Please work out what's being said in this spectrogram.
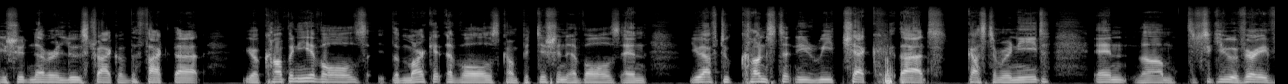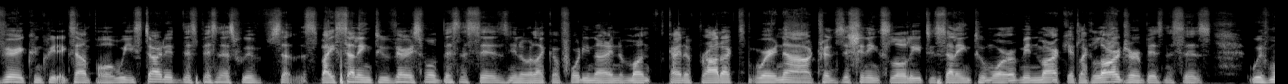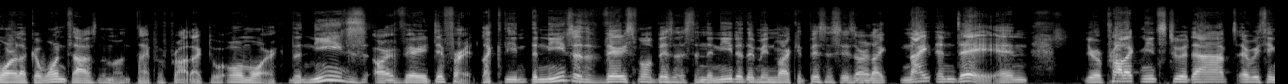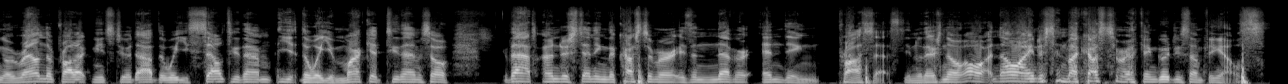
you should never lose track of the fact that your company evolves, the market evolves, competition evolves, and you have to constantly recheck that customer need. And um, to give you a very, very concrete example, we started this business with by selling to very small businesses, you know, like a 49 a month kind of product. We're now transitioning slowly to selling to more mid-market, like larger businesses with more like a 1,000 a month type of product or, or more. The needs are very different. Like the, the needs of the very small business and the need of the mid-market businesses are like night and day. And your product needs to adapt. Everything around the product needs to adapt. The way you sell to them, the way you market to them. So that understanding the customer is a never ending process. You know, there's no, oh, now I understand my customer. I can go do something else.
